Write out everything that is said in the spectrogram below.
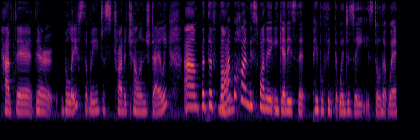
have their their beliefs that we just try to challenge daily. Um, but the vibe behind this one you get is that people think that we're diseased or that we're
